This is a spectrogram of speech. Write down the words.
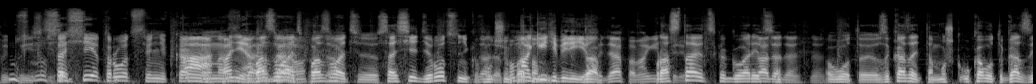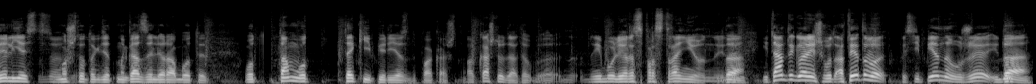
Ну, сосед, родственник, как А, у нас. понятно. да, позвать, да. позвать э, соседей, родственников, Да, да. лучше Помогите потом, переехать, да, да, помогите. проставиться, как говорится. Да, да, да. да. Вот, э, заказать там, может, у кого-то газель есть, Да, может, да. кто-то где-то на газели работает. Вот там вот такие переезды пока что. Пока что, да, это, наиболее распространенные. Да. И там ты говоришь, вот от этого постепенно уже идут Да,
